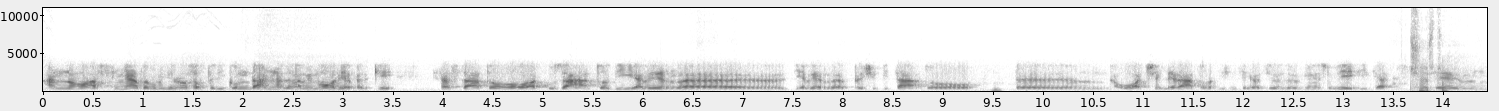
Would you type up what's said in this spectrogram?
hanno assegnato come dire, una sorta di condanna della memoria perché era stato accusato di aver, eh, di aver precipitato eh, o accelerato la disintegrazione dell'Unione Sovietica. Certo.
